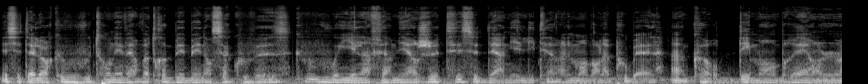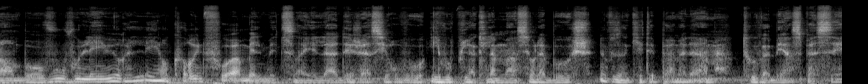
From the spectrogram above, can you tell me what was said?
Et c'est alors que vous vous tournez vers votre bébé dans sa couveuse, que vous voyez l'infirmière jeter ce dernier littéralement dans la poubelle. Un corps démembré en lambeaux. Vous voulez hurler encore une mais le médecin est là déjà sur vous. Il vous plaque la main sur la bouche. Ne vous inquiétez pas, madame. Tout va bien se passer.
